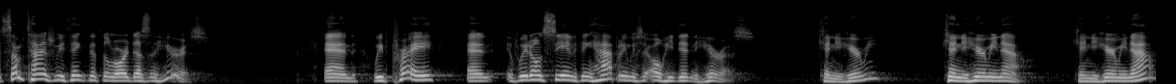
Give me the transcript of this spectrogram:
sometimes we think that the Lord doesn't hear us. And we pray, and if we don't see anything happening, we say, Oh, He didn't hear us. Can you hear me? Can you hear me now? Can you hear me now?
